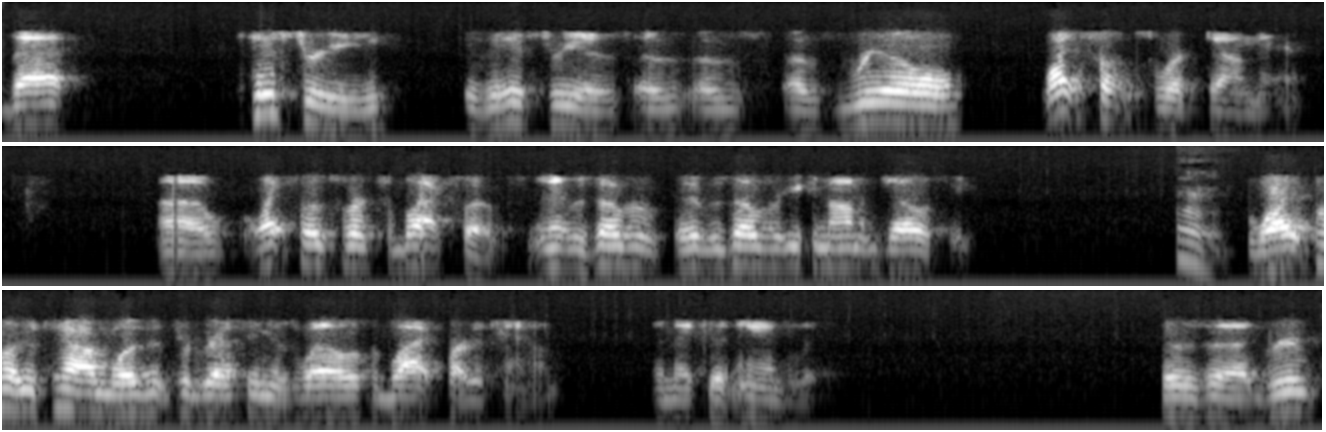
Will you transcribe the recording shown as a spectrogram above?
that history is a history of, of, of, of real white folks work down there. Uh, white folks work for black folks, and it was over. It was over economic jealousy. Mm. The white part of town wasn't progressing as well as the black part of town, and they couldn't handle it. There was a group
